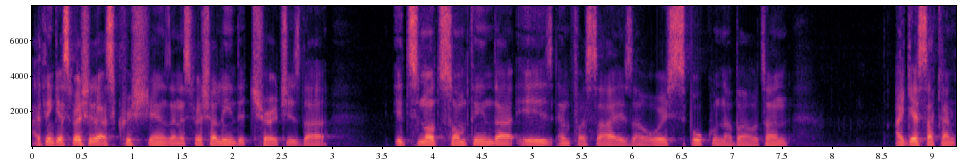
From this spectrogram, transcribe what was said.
I think, especially as Christians and especially in the church, is that it's not something that is emphasized or is spoken about. And I guess I can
